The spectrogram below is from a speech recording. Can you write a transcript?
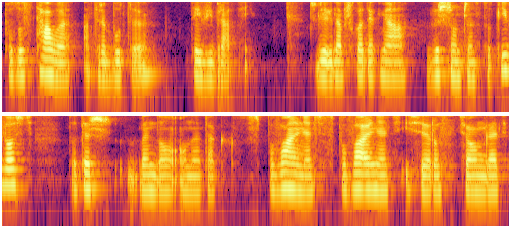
pozostałe atrybuty tej wibracji. Czyli jak na przykład jak miała wyższą częstotliwość, to też będą one tak spowalniać, spowalniać i się rozciągać,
